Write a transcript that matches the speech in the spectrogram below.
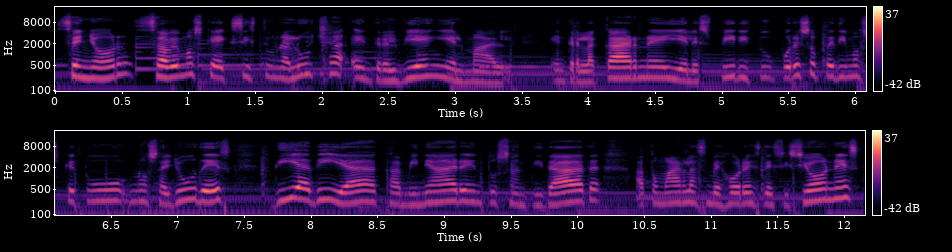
Señor, sabemos que existe una lucha entre el bien y el mal, entre la carne y el espíritu, por eso pedimos que tú nos ayudes día a día a caminar en tu santidad, a tomar las mejores decisiones,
